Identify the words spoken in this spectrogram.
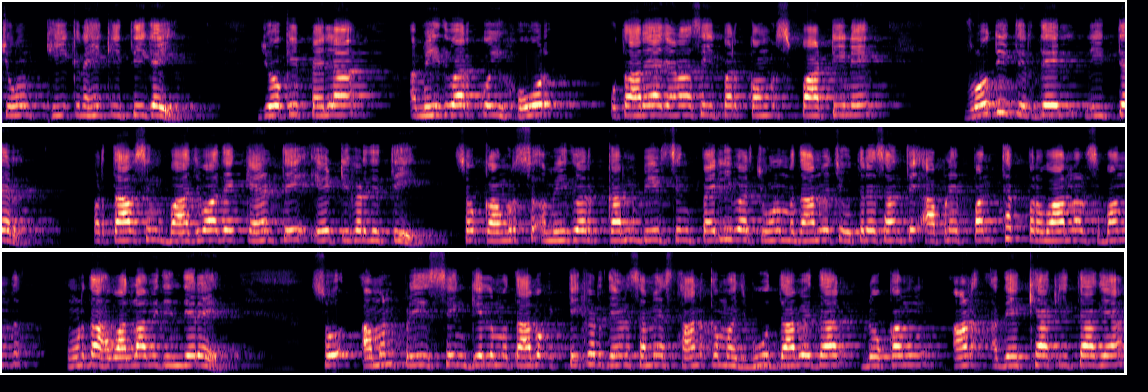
ਚੋਣ ਠੀਕ ਨਹੀਂ ਕੀਤੀ ਗਈ, ਜੋ ਕਿ ਪਹਿਲਾਂ ਉਮੀਦਵਾਰ ਕੋਈ ਹੋਰ ਉਤਾਰਿਆ ਜਾਣਾ ਸੀ, ਪਰ ਕਾਂਗਰਸ ਪਾਰਟੀ ਨੇ ਵਿਰੋਧੀ ਧਿਰ ਦੇ ਲੀਡਰ ਪ੍ਰਤਾਪ ਸਿੰਘ ਬਾਜਵਾ ਦੇ ਕਹਿਣ ਤੇ ਇਹ ਟਿਕਟ ਦਿੱਤੀ। ਸੋ ਕਾਂਗਰਸ ਉਮੀਦਵਾਰ ਕਰਨਵੀਰ ਸਿੰਘ ਪਹਿਲੀ ਵਾਰ ਚੋਣ ਮੈਦਾਨ ਵਿੱਚ ਉਤਰੇ ਸਨ ਤੇ ਆਪਣੇ ਪੰਥਕ ਪਰਿਵਾਰ ਨਾਲ ਸੰਬੰਧ ਹੋਣ ਦਾ ਹਵਾਲਾ ਵੀ ਦਿੰਦੇ ਰਹੇ। ਸੋ ਅਮਨਪ੍ਰੀਤ ਸਿੰਘ ਗਿੱਲ ਮੁਤਾਬਕ ਟਿਕਟ ਦੇਣ ਸਮੇਂ ਸਥਾਨਕ ਮਜ਼ਬੂਤ ਦਾਅਵੇਦਾਰ ਲੋਕਾਂ ਨੂੰ ਅਣਅਦੇਖਿਆ ਕੀਤਾ ਗਿਆ।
